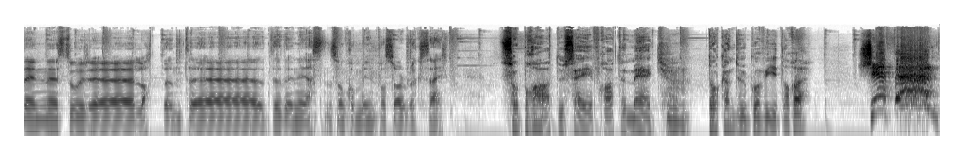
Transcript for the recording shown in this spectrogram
den store latten til, til den gjesten som kom inn på Starbucks her. Så bra at du sier ifra til meg. Da kan du gå videre. Sjefen!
